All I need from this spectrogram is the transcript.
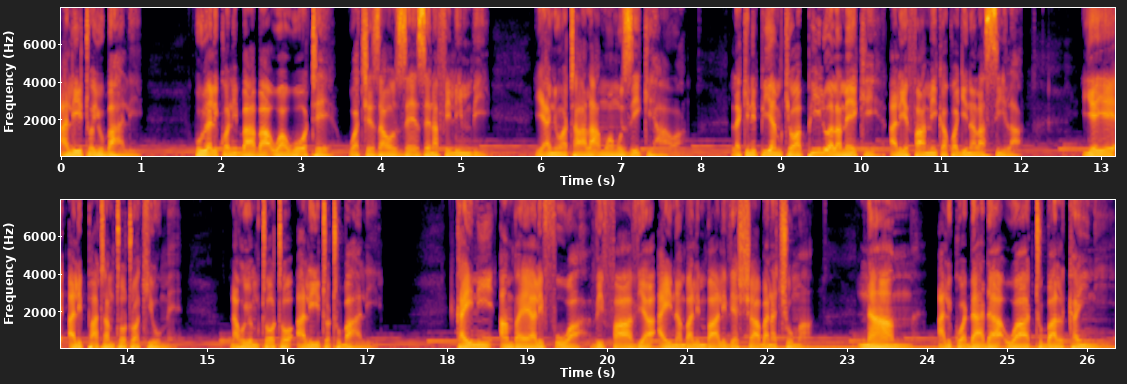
aliitwa Yubali. Huyu alikuwa ni baba wa wote wachezao zeze na filimbi, yaani wataalamu wa muziki hawa. Lakini pia mke wa pili wa Lameki aliyefahamika kwa jina la Sila, yeye alipata mtoto wa kiume na huyo mtoto aliitwa Tubali. Kaini ambaye alifua vifaa vya aina mbalimbali vya shaba na chuma, naam, alikuwa dada wa Tubal Kaini.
